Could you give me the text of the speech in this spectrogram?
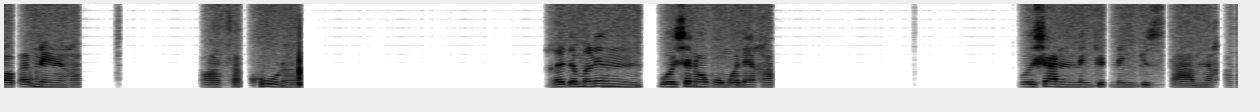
รอแป๊บหนึ่งนะครับ รอสักครู่นะครับเราจะมาเล่นเวอร์ชันของผมกันนะครับ เวอร์ชัน1.1.3 นะครับ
